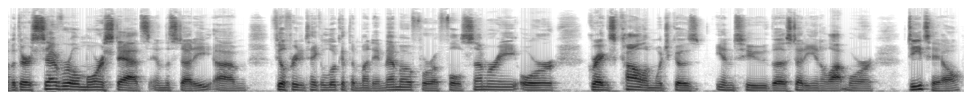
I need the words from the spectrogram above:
but there are several more stats in the study. Um, feel free to take a look at the Monday memo for a full summary or Greg's column, which goes into the study in a lot more detail.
